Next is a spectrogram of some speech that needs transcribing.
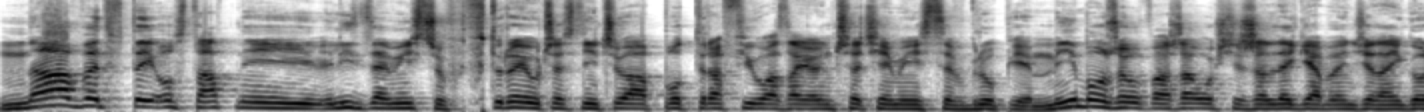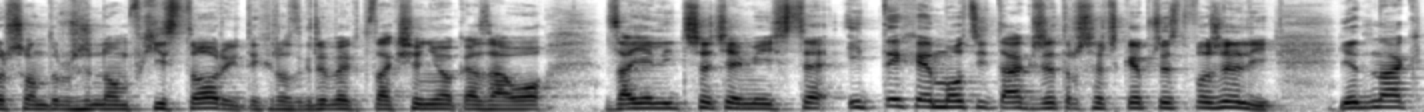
nawet w tej ostatniej Lidze Mistrzów, w której uczestniczyła, potrafiła zająć trzecie miejsce w grupie. Mimo, że uważało się, że Legia będzie najgorszą drużyną w historii tych rozgrywek, to tak się nie okazało. Zajęli trzecie miejsce i tych emocji także troszeczkę przystworzyli. Jednak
